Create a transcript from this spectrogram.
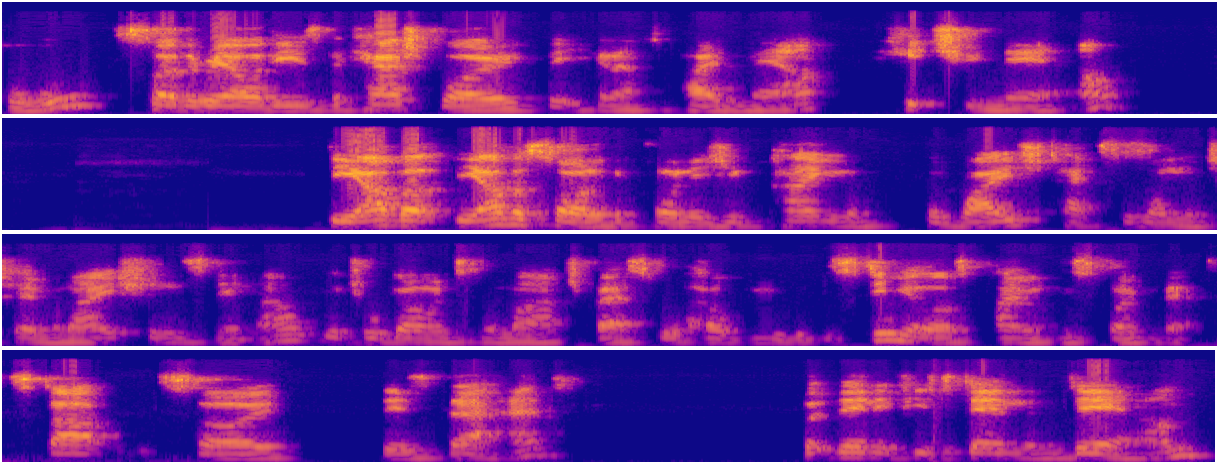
pool. So the reality is the cash flow that you're going to have to pay them out hits you now. The other, the other side of the coin is you're paying the, the wage taxes on the terminations now, which will go into the March BAS, will help you with the stimulus payment we spoke about to start with. So there's that. But then if you stand them down,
